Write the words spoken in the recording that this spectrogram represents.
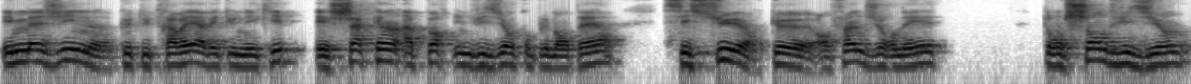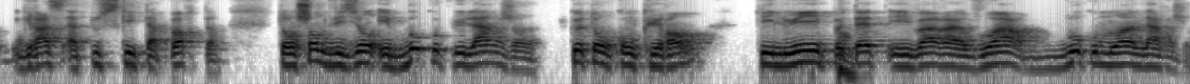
imagine que tu travailles avec une équipe et chacun apporte une vision complémentaire. C'est sûr que en fin de journée, ton champ de vision, grâce à tout ce qu'il t'apporte, ton champ de vision est beaucoup plus large que ton concurrent qui lui, peut-être, il va avoir beaucoup moins large.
